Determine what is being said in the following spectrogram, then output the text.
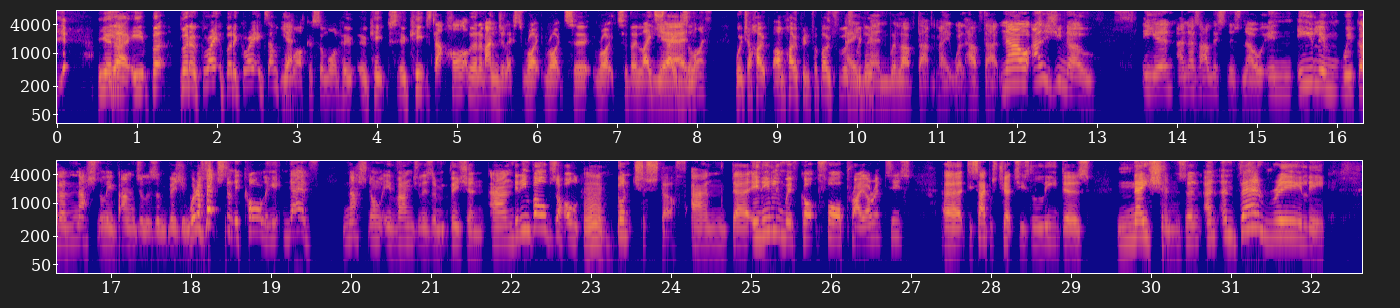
You Yeah. he, but but a great but a great example, Yeah. Mark, of someone who, who keeps who keeps that heart of an evangelist right right to right to the later Yeah, stages of life. Which I hope I'm hoping for both of us we do. Amen. We'll have that, mate. We'll have that. Now, as you know, Ian, and as our listeners know, in Elim, we've got a national evangelism vision. We're affectionately calling it NEV, National Evangelism Vision, and it involves a whole bunch of stuff. And uh, in Elim, we've got four priorities uh, disciples, churches, leaders, nations, and, and, and they're really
